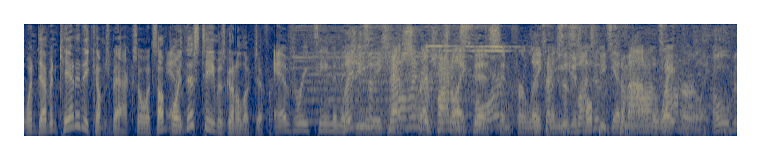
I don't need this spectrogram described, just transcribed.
when Devin Cannady comes back, so at some point Every- this team is going to look different. Every team in the Ladies G League has stretches final like this, and for the Lakeland, you just hope you get them out of the way early. Over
